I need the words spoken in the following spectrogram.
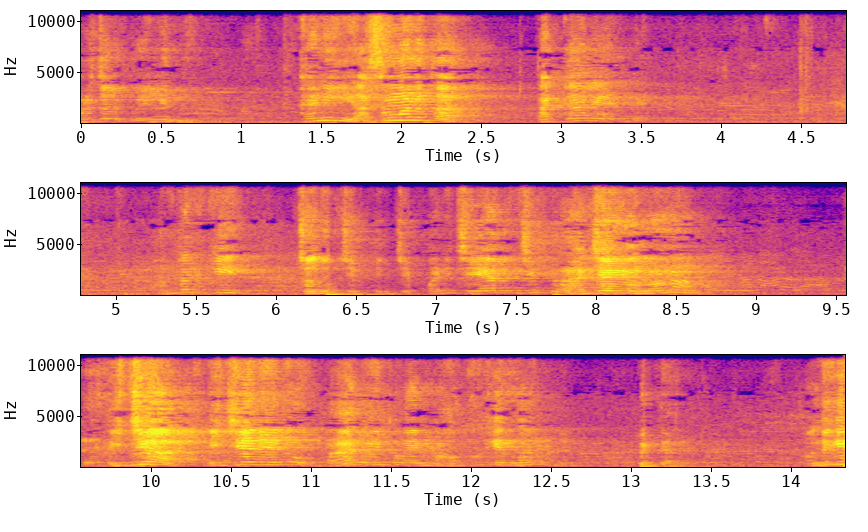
ప్రజలకు వెళ్ళింది. కానీ ఈ అసమానత తగ్గాలి అంటే అందరికీ చదువు చెప్పించే పని చేయాలని చెప్పి రాజ్యాంగంలోన విద్య విద్య అనేది ఒక ప్రాథమికమైన హక్కు కింద పెట్టారు. అందుకే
